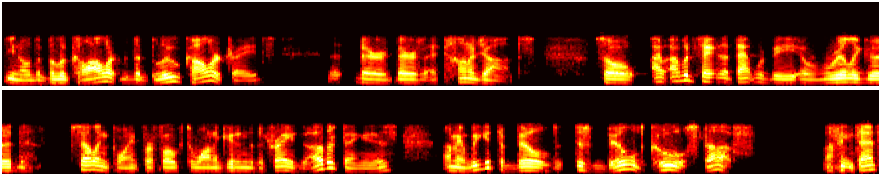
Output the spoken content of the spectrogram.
you know, the blue collar the blue collar trades, there there's a ton of jobs. So I, I would say that that would be a really good selling point for folks to want to get into the trade. The other thing is, I mean, we get to build just build cool stuff. I mean, that's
